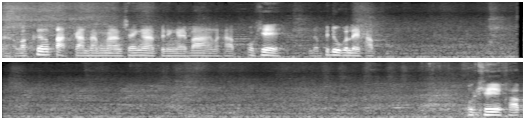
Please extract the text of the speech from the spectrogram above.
อ่าว่าเครื่องตัดการทำงานใช้งานเป็นยังไงบ้างนะครับ โอเค เดี๋ยวไปดูกันเลยครับ โอเคครับ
